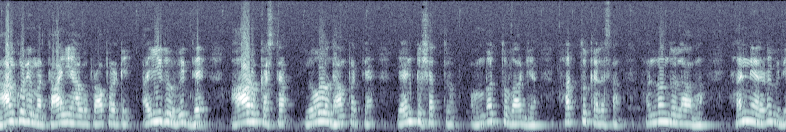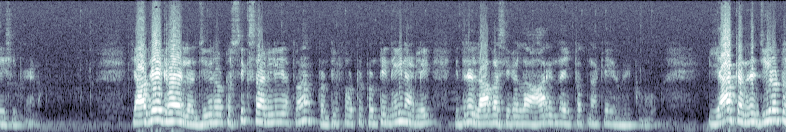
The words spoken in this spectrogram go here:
ನಾಲ್ಕು ನಿಮ್ಮ ತಾಯಿ ಹಾಗೂ ಪ್ರಾಪರ್ಟಿ, ಐದು ವಿದ್ಯೆ, ಆರು ಕಷ್ಟ, ಏಳು ದಾಂಪತ್ಯ, ಎಂಟು ಶತ್ರು, ಒಂಬತ್ತು ಭಾಗ್ಯ, ಹತ್ತು ಕೆಲಸ, ಹನ್ನೊಂದು ಲಾಭ ಹನ್ನೆರಡು ವಿದೇಶಿ ಪ್ರಯಾಣ. ಯಾವುದೇ ಗ್ರಹ ಇಲ್ಲ. ಜೀರೋ ಟು ಸಿಕ್ಸ್ ಆಗಲಿ ಅಥವಾ twenty four to twenty nine ಆಗಲಿ ಇದ್ರೆ ಲಾಭ ಸಿಗಲ್ಲ. ಆರಿಂದ ಇಪ್ಪತ್ನಾಲ್ಕೇ ಇರಬೇಕು. ಯಾಕಂದರೆ ಜೀರೋ ಟು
